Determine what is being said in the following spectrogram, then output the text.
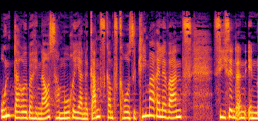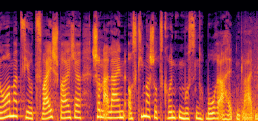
Und darüber hinaus haben Moore ja eine ganz, ganz große Klimarelevanz. Sie sind ein enormer CO2-Speicher. Schon allein aus Klimaschutzgründen mussten Moore erhalten bleiben.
